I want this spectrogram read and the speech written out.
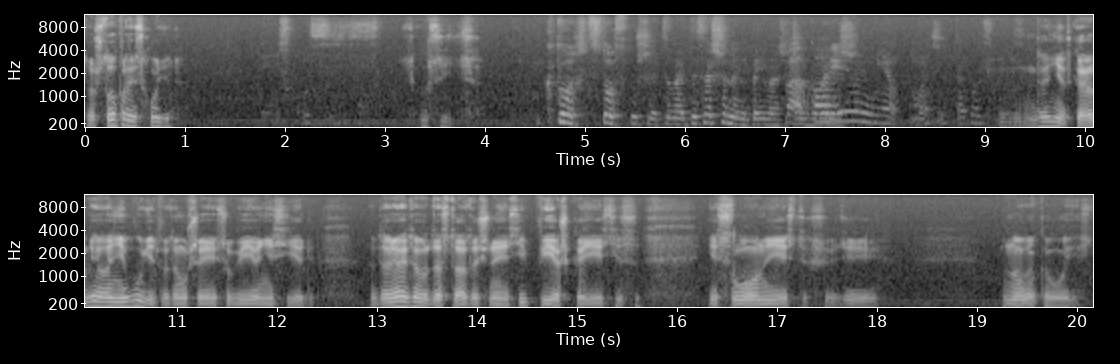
то что происходит? Скуситься. Кто что скушается, Вань? Ты совершенно не понимаешь, о чем Папа говоришь. Да нет, королева не будет, потому что чтобы ее не съели. Для этого достаточно есть. И пешка есть, и, и слон есть, так сказать, и много кого есть.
